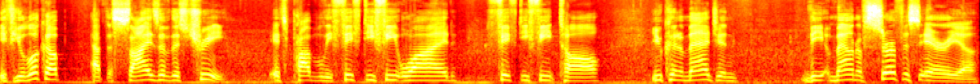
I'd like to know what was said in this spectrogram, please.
If you look up at the size of this tree. It's probably 50 feet wide, 50 feet tall. You can imagine the amount of surface area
